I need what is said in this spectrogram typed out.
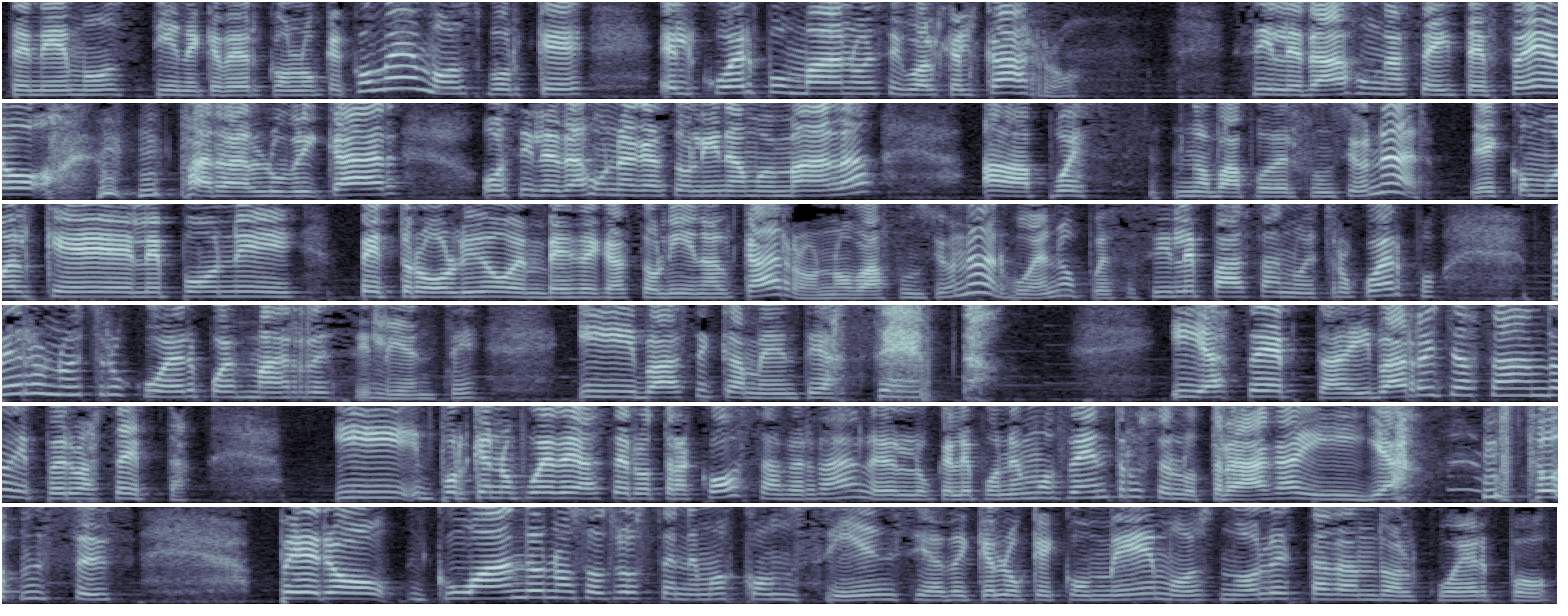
tenemos tiene que ver con lo que comemos, porque el cuerpo humano es igual que el carro. Si le das un aceite feo para lubricar o si le das una gasolina muy mala, ah, pues no va a poder funcionar. Es como el que le pone petróleo en vez de gasolina al carro, no va a funcionar. Bueno, pues así le pasa a nuestro cuerpo. Pero nuestro cuerpo es más resiliente y básicamente acepta. Y acepta y va rechazando, y, pero acepta. Y porque no puede hacer otra cosa, ¿verdad? Lo que le ponemos dentro se lo traga y ya. Entonces, pero cuando nosotros tenemos conciencia de que lo que comemos no le está dando al cuerpo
